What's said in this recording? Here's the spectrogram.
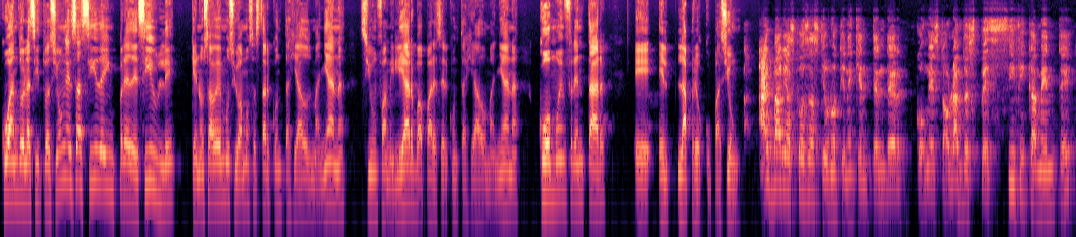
cuando la situación es así de impredecible, que no sabemos si vamos a estar contagiados mañana, si un familiar va a aparecer contagiado mañana, cómo enfrentar eh, la preocupación. Hay varias cosas que uno tiene que entender con esto, hablando específicamente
